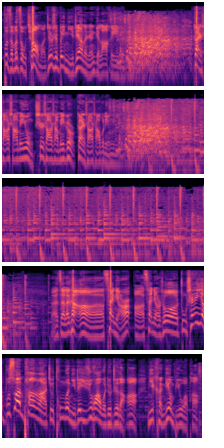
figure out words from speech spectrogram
不怎么走俏嘛，就是被你这样的人给拉黑的。干啥啥没用，吃啥啥没够，干啥啥不灵。来，再来看啊，菜鸟啊，菜鸟说主持人也不算胖啊，就通过你这一句话，我就知道啊，你肯定比我胖，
